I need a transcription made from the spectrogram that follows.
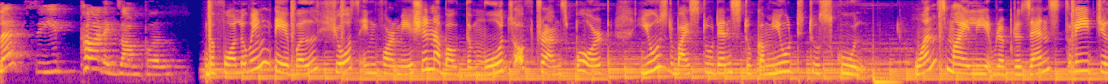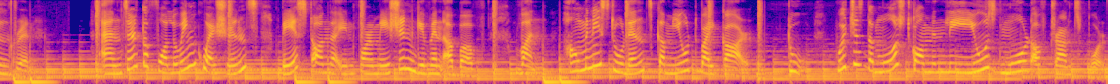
Let's see third example. The following table shows information about the modes of transport used by students to commute to school. One smiley represents three children. Answer the following questions based on the information given above. 1. How many students commute by car? 2. Which is the most commonly used mode of transport?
